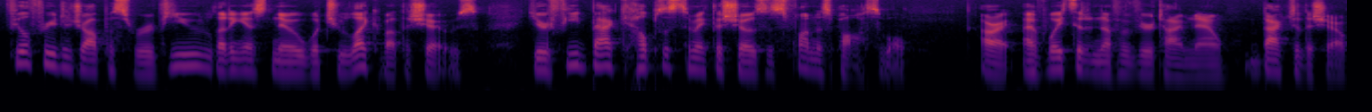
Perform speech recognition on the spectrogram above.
feel free to drop us a review letting us know what you like about the shows. Your feedback helps us to make the shows as fun as possible. All right, I've wasted enough of your time now. Back to the show.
